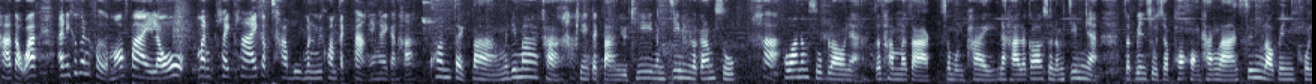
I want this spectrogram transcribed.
คะ แต่ว่าอันนี้คือเป็นเฝอหม้อไฟแล้วมันคล้ายๆ กับชาบูมันมีความแตกต่างยังไงกันคะ ความแตกต่างไม่ได้มากค่ะ ค่ะ เพียงแตกต่างอยู่ที่น้ำจิ้มแล้วก็น้ำซุป ค่ะ เพราะว่าน้ำซุปเราเนี่ยจะทำมาจากสมุนไพรนะคะ แล้วก็ส่วนน้ำจิ้มเนี่ยจะเป็นสูตรเฉพาะของทางร้าน ซึ่งเราเป็นคน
